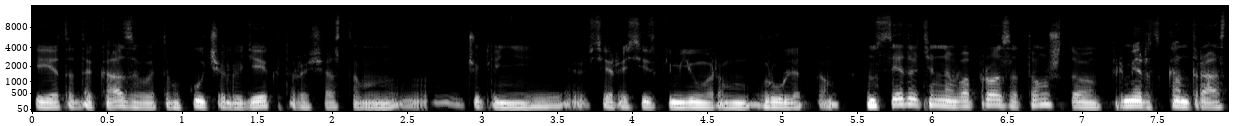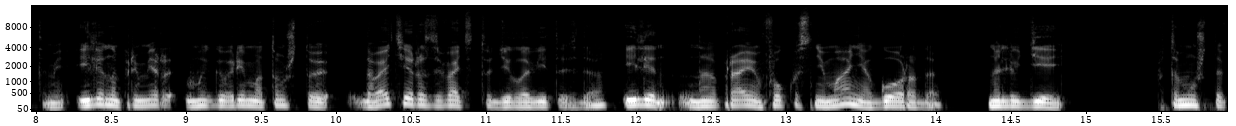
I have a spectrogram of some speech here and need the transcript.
И это доказывает там куча людей, которые сейчас там чуть ли не все российским юмором рулят там. Ну, следовательно, вопрос о том, что, например, с контрастами. Или, например, мы говорим о том, что давайте развивать эту деловитость, да, или направим фокус внимания города на людей. Потому что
